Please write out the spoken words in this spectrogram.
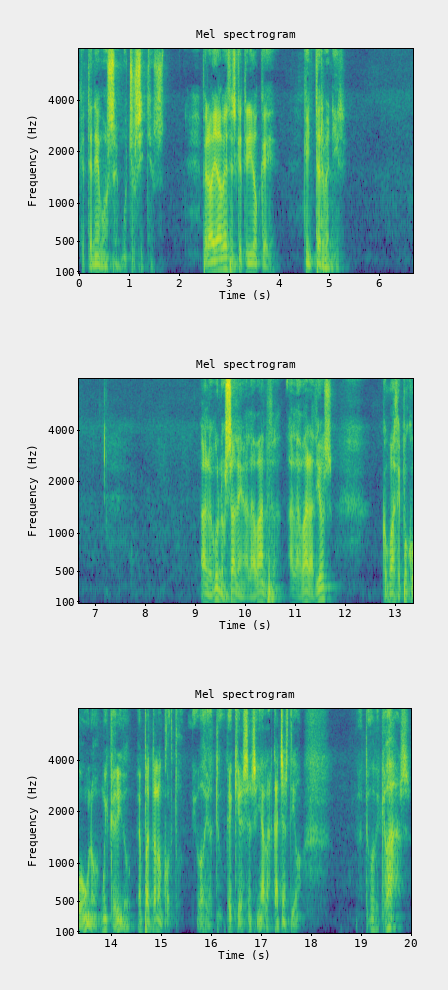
que tenemos en muchos sitios. Pero hay a veces que he tenido que, que intervenir. Algunos salen a alabanza, a alabar a Dios, como hace poco uno, muy querido, en pantalón corto. Digo, oye, ¿tú qué quieres enseñar las cachas, tío? ¿Tú de qué vas?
